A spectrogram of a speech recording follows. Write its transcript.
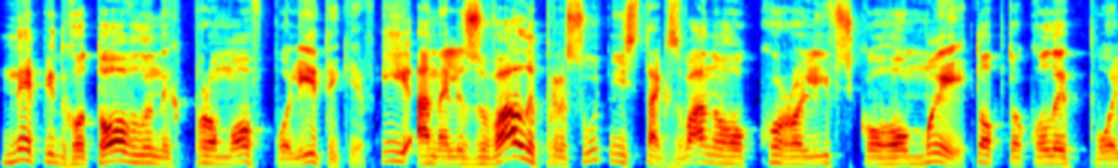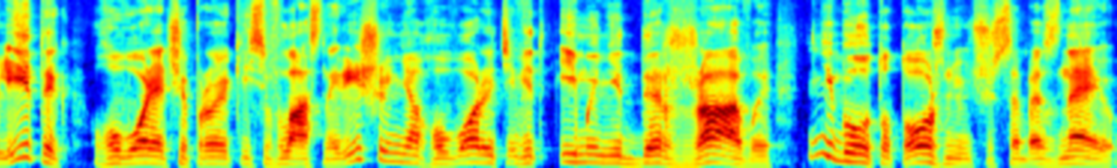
непідготовлених промов політиків і аналізували присутність так званого королівського ми, тобто коли політик, говорячи про якісь власне рішення, говорить від імені держави, ніби ототожнюючи себе з нею.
